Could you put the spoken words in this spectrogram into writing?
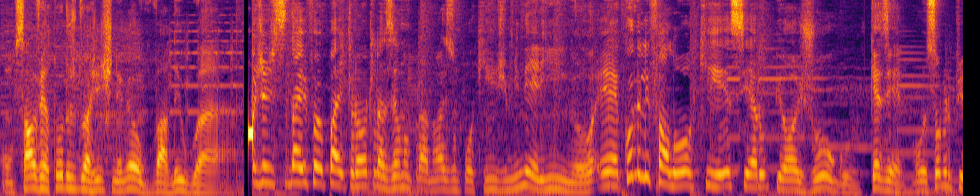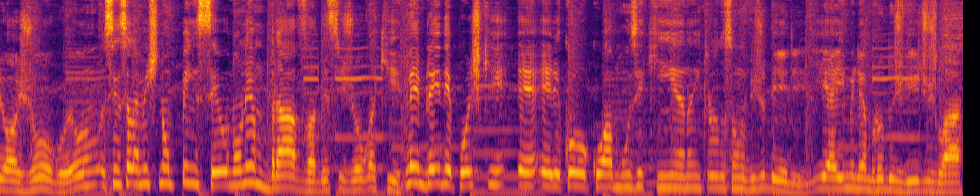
Um salve a todos do Agente Negão, valeu! ah. Gente, isso daí foi o Pai Troll trazendo pra nós um pouquinho de mineirinho. É, quando ele falou que esse era o pior jogo, quer dizer, sobre o pior jogo, eu sinceramente não pensei, eu não lembrava desse jogo aqui. Lembrei depois que é, ele colocou a musiquinha na introdução do vídeo dele. E aí me lembrou dos vídeos lá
